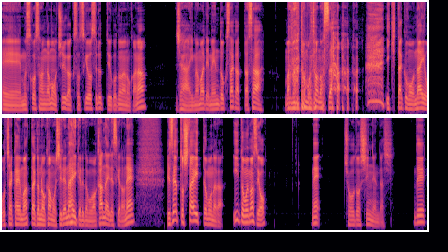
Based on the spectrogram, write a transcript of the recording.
えー、息子さんがもう中学卒業するっていうことなのかな。じゃあ今までめんどくさかったさママ友とのさ 行きたくもないお茶会もあったのかもしれないけれどもわかんないですけどね。リセットしたいって思うならいいと思いますよ。ね。ちょうど新年だし。で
